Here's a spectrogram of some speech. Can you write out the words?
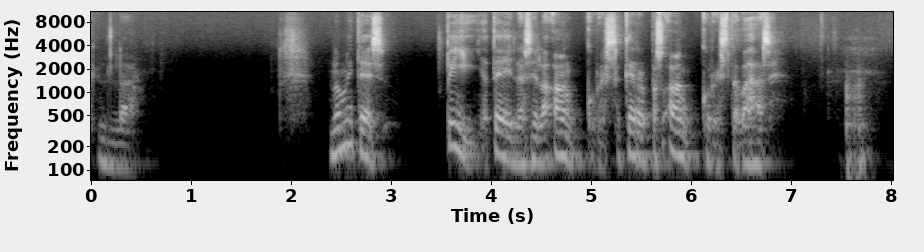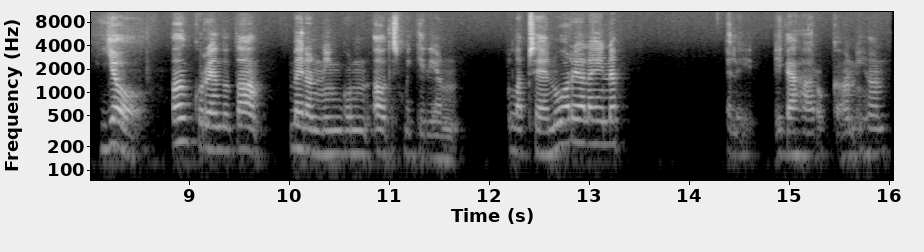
Kyllä. No mites Pia teillä siellä Ankkurissa? Kerropas Ankkurista vähän se. Joo, Ankkuri on tota, meillä on niin kuin autismikirjon lapsia ja nuoria lähinnä. Eli ikähaarukka on ihan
